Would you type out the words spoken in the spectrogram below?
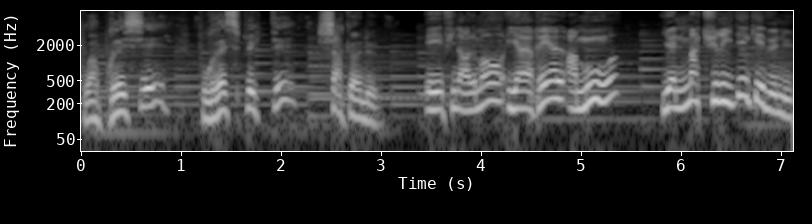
pour apprécier, pour respecter chacun d'eux. Et finalement, il y a un réel amour, il y a une maturité qui est venue.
